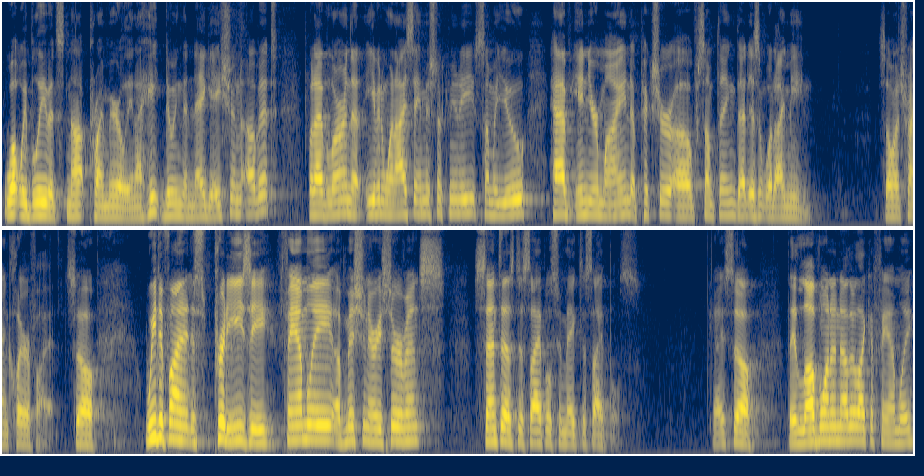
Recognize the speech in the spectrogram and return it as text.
what we believe it's not primarily. And I hate doing the negation of it but I've learned that even when I say missional community, some of you have in your mind a picture of something that isn't what I mean. So I want to try and clarify it. So we define it as pretty easy family of missionary servants sent as disciples who make disciples. Okay, so they love one another like a family.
